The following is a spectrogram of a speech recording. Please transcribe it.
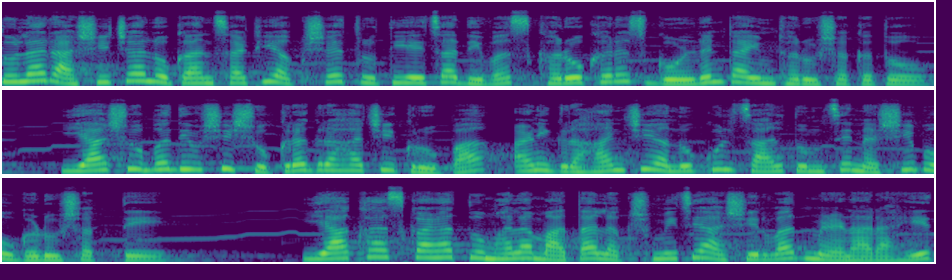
तुला राशीच्या लोकांसाठी अक्षय तृतीयेचा दिवस खरोखरच गोल्डन टाईम ठरू शकतो. या शुभ दिवशी शुक्रग्रहाची कृपा आणि ग्रहांची अनुकूल चाल तुमचे नशीब उघडू शकते. या खास काळात तुम्हाला माता लक्ष्मीचे आशीर्वाद मिळणार आहेत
